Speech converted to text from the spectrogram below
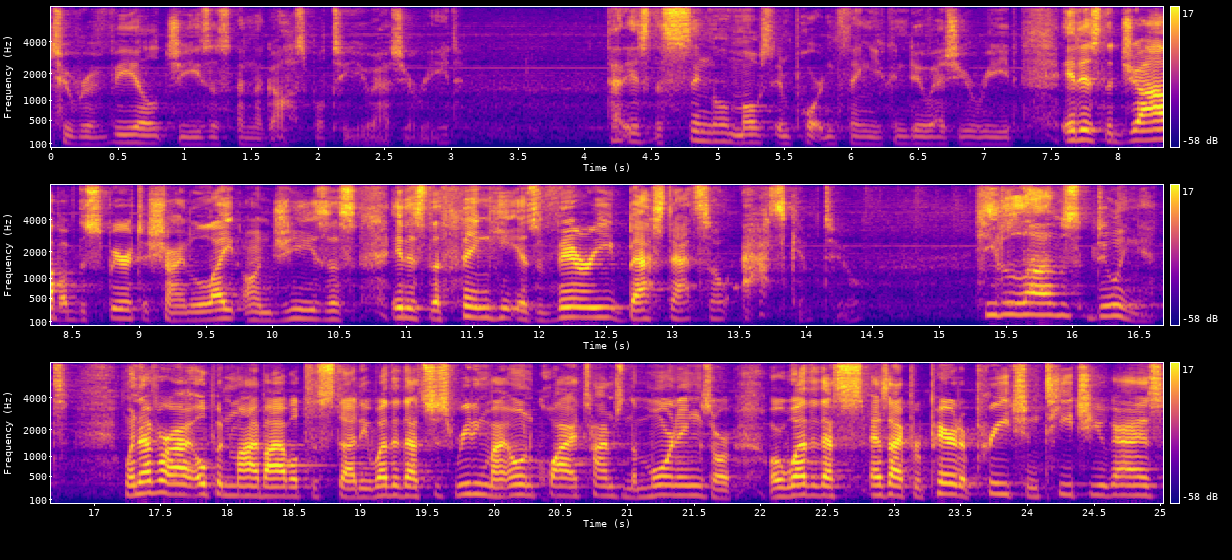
to reveal Jesus and the gospel to you as you read. That is the single most important thing you can do as you read. It is the job of the Spirit to shine light on Jesus. It is the thing He is very best at, so ask Him to. He loves doing it. Whenever I open my Bible to study, whether that's just reading my own quiet times in the mornings or, or whether that's as I prepare to preach and teach you guys,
